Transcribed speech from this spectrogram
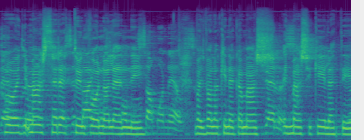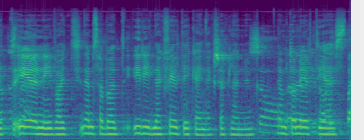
hogy uh, más szerettünk volna lenni, vagy valakinek a más, egy másik életét élni, vagy nem szabad irigynek, féltékenynek se lennünk. Nem tudom, uh, érti ezt.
